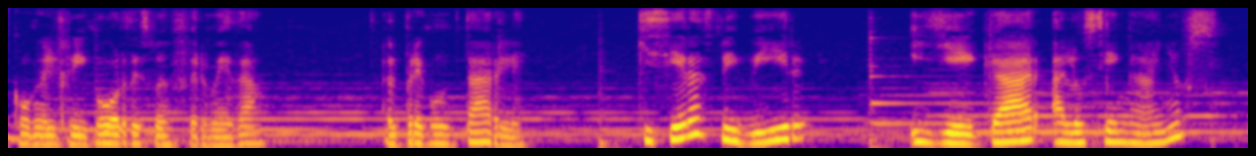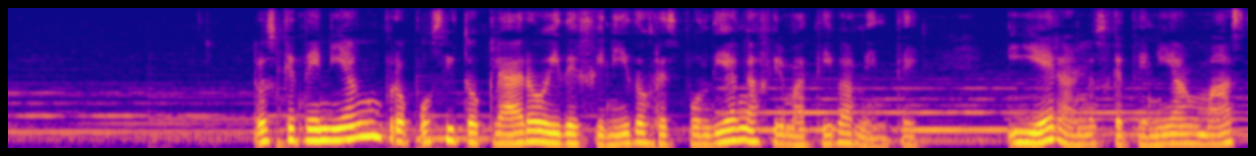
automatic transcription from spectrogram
con el rigor de su enfermedad. Al preguntarle, ¿quisieras vivir y llegar a los 100 años? Los que tenían un propósito claro y definido respondían afirmativamente y eran los que tenían más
